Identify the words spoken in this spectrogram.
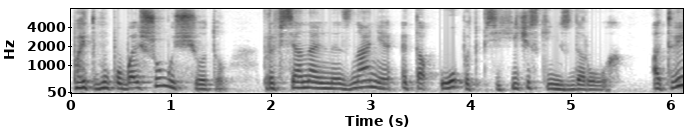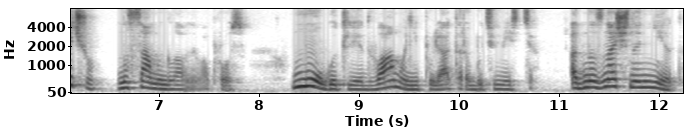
Поэтому, по большому счету, профессиональное знание – это опыт психически нездоровых. Отвечу на самый главный вопрос. Могут ли два манипулятора быть вместе? Однозначно нет.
